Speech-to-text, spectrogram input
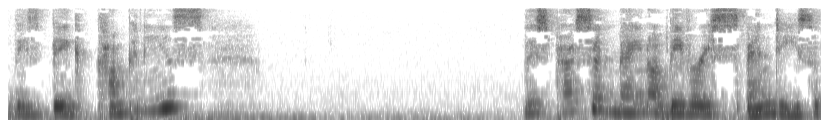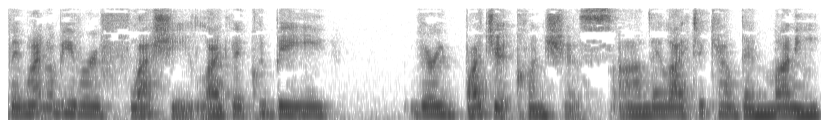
these big companies this person may not be very spendy, so they might not be very flashy. Like they could be very budget conscious. Um, they like to count their money.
